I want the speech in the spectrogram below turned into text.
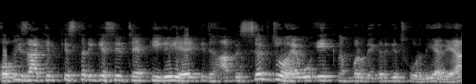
कॉपीज आखिर किस तरीके से चेक की गई है कि जहाँ पे सिर्फ़ जो है वो एक नंबर देकर के छोड़ दिया गया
